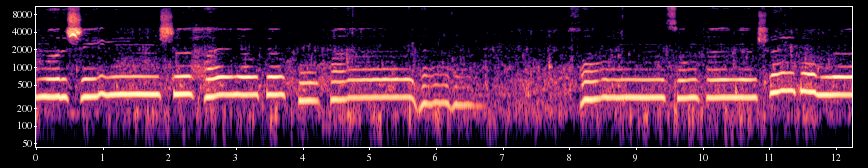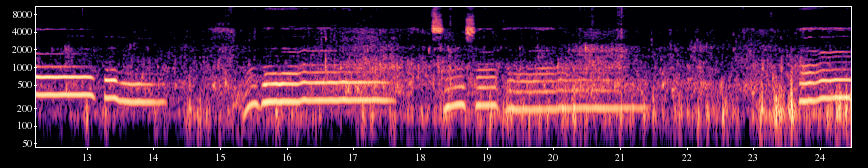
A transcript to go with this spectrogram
我的心是海鸟的呼唤，风从海面吹过来，那个人轻纱的爱。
